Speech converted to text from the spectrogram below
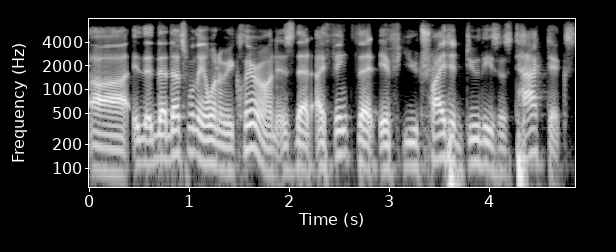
Uh, th- that's one thing I want to be clear on is that I think that if you try to do these as tactics,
